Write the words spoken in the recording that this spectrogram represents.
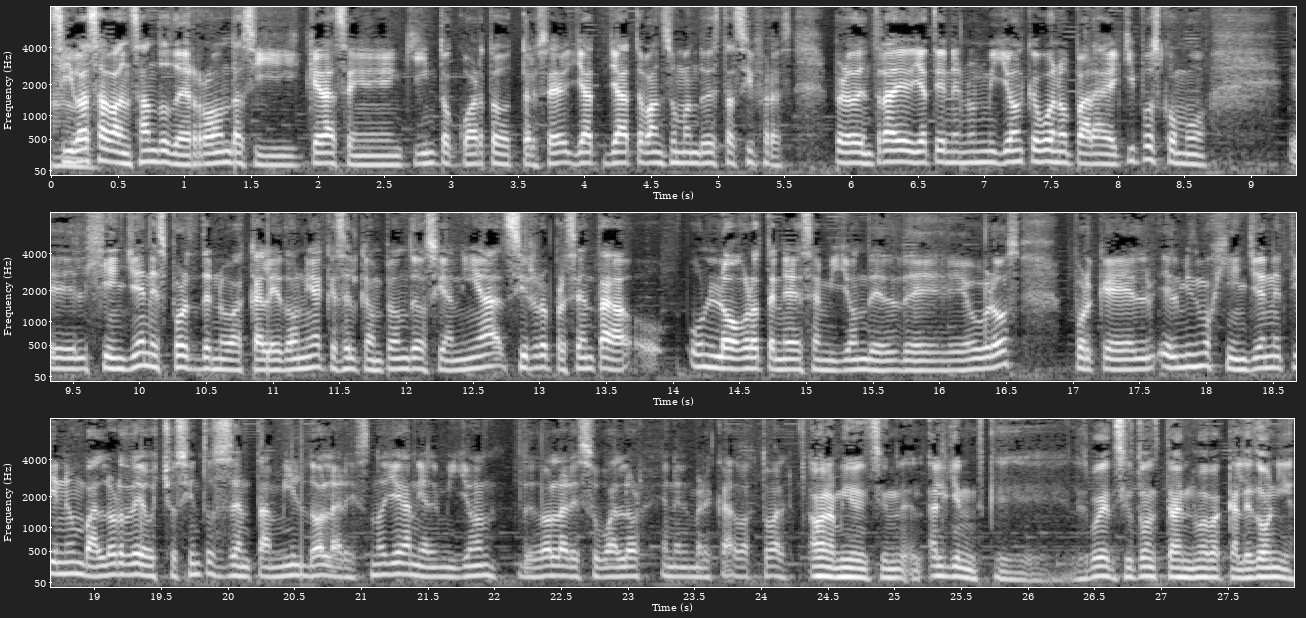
Si vas avanzando de rondas y quedas en quinto, cuarto, tercer, ya, ya te van sumando estas cifras. Pero de entrada ya tienen un millón que bueno, para equipos como el Gingen Sports de Nueva Caledonia, que es el campeón de Oceanía, sí representa un logro tener ese millón de, euros, porque el, mismo Gingen tiene un valor de 860 mil dólares, no llega ni al millón de dólares su valor en el mercado actual. Ahora miren, si alguien que les voy a decir dónde está en Nueva Caledonia.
